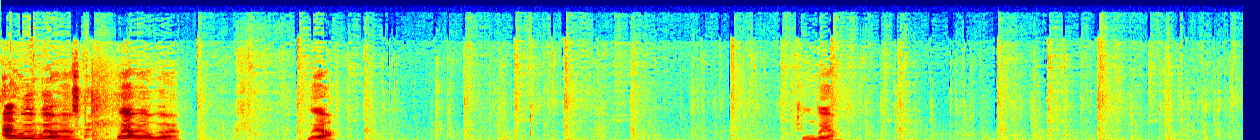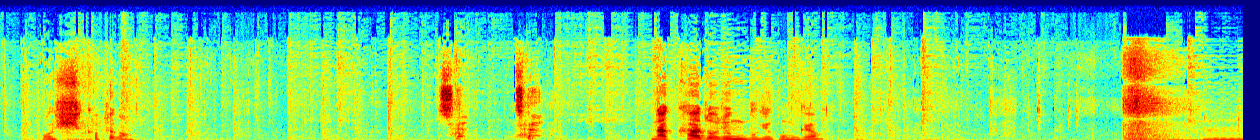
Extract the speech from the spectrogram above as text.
아 뭐야 뭐야 뭐야 뭐야 뭐야? 뭐야? 저거 뭐야 어이씨 깜짝아 낙하 도중 무기 공격? 음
